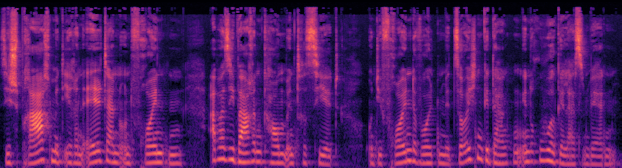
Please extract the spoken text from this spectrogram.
Sie sprach mit ihren Eltern und Freunden, aber sie waren kaum interessiert, und die Freunde wollten mit solchen Gedanken in Ruhe gelassen werden.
